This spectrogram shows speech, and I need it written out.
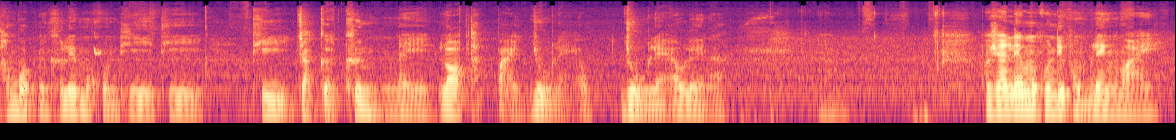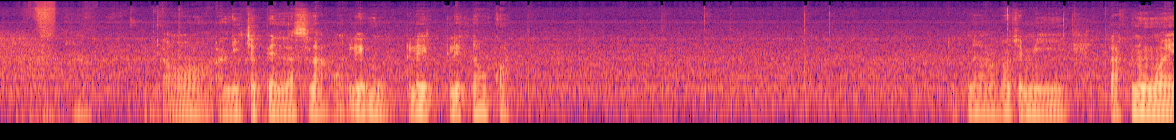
ทั้งหมดมันคือเลขมงคลที่ที่ ที่จะเกิดขึ้นในรอบถัดไปอยู่แล้วอยู่แล้วเลยนะ เพราะฉะนั้นเลขมงคลที่ผมเล็งไว้อ๋ออันนี้จะเป็นลักษณะของเลขมงเลขเลขนอกก่อนเลขนอกแล้วก็จะมีหลักหน่วย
